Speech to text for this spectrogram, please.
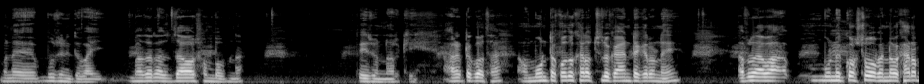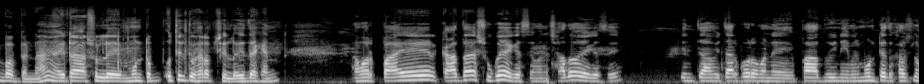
মানে বুঝুনি তো ভাই বাজার যাওয়া সম্ভব না। তো এই জন্য আর কি। আর একটা কথা আমার মনটা কত খারাপ ছিল কারেন্টের কারণে আপনারা আবার মনে কষ্ট পাবেন না বা খারাপ ভাববেন না হ্যাঁ এটা আসলে মনটা অতিরিক্ত খারাপ ছিল এই দেখেন আমার পায়ের কাদা শুকিয়ে গেছে মানে সাদা হয়ে গেছে। কিন্তু আমি তারপরও মানে পা ধুই নেই মানে মনটা তো খারাপ ছিল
